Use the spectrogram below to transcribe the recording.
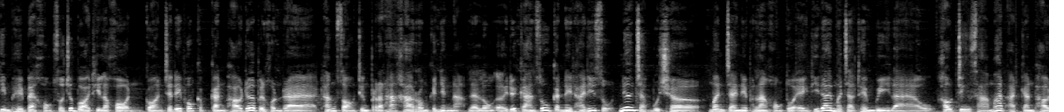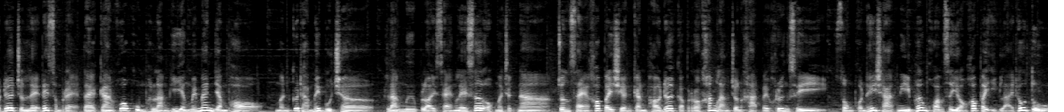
ทีมเพย์แบ็กของโซเจอร์บอยทีละคน ก่อนจะได้พบกับกันพาวเดอร์เป็นคนแรก ทั้งสองจึงประทะคารมกันอย่างหนัก และลงเอยด้วยการสู้กันในท้ายที่สุด เนื่องจากบูเชอร์ มั่นใจในพลังของตัวเองที่ได้มาจากเทมวีแล้ว เขาจึงสามารถอัดกันพาวเดอร์จนเละได้สำเร็จ แต่การควบคุมพลังที่ยังไม่แม่นยำพอ มันก็ทำให้บูเชอร์พลั้งมือปล่อยแสงเลเซอร์ออกมาจากหน้า จนแสงเข้าไปเฉือนกันพาวเดอร์กับรถข้างหลังจนขาดไปครึ่งซีส่งผลให้ฉากนี้เพิ่มความสยองเข้าไปอีกหลายเท่าตัว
